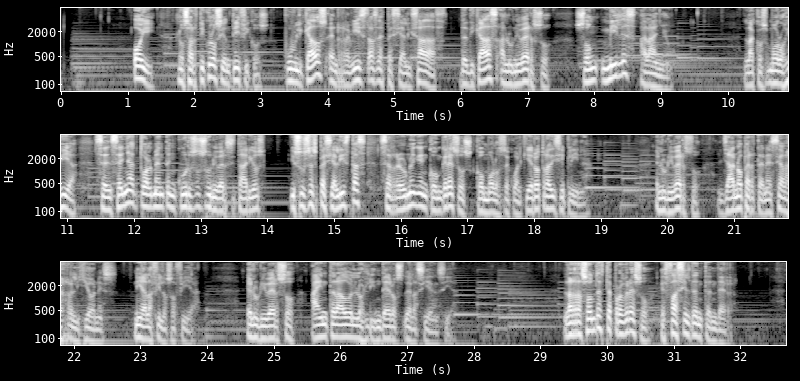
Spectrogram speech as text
Hoy, los artículos científicos publicados en revistas especializadas dedicadas al universo son miles al año. La cosmología se enseña actualmente en cursos universitarios y sus especialistas se reúnen en congresos como los de cualquier otra disciplina. El universo ya no pertenece a las religiones ni a la filosofía. El universo ha entrado en los linderos de la ciencia. La razón de este progreso es fácil de entender.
